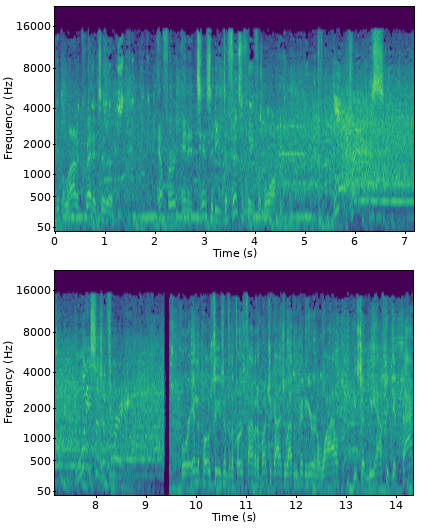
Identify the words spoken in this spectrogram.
Give a lot of credit to the effort and intensity defensively from Milwaukee. Lopez laces a three who are in the postseason for the first time and a bunch of guys who haven't been here in a while. He said we have to get back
